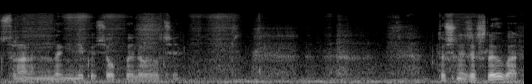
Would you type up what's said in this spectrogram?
кийин экөөбүз жолукпай эле коелучу э точно жакшы элеби баары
